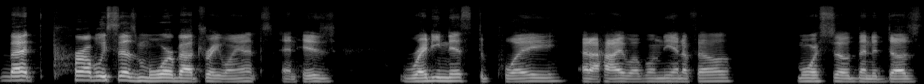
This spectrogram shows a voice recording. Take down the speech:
that probably says more about Trey Lance and his readiness to play at a high level in the NFL more so than it does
